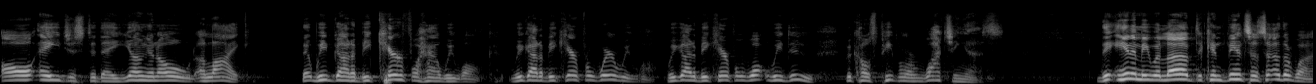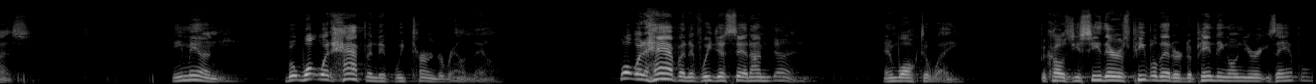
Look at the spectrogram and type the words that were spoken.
all ages today, young and old alike, that we've got to be careful how we walk. We got to be careful where we walk. We got to be careful what we do because people are watching us. The enemy would love to convince us otherwise. Amen. But what would happen if we turned around now? What would happen if we just said, I'm done and walked away? Because you see, there's people that are depending on your example.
